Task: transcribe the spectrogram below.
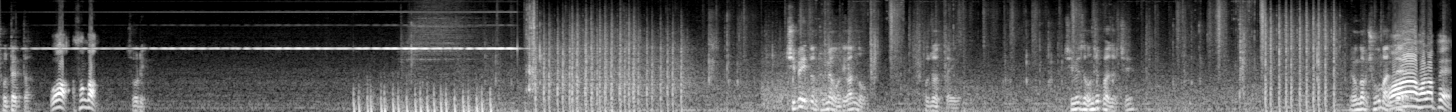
좋됐다 와 성광 소리 집에 있던 두 명 어디 갔노? 조졌다 이거 집에서 언제 빠졌지? 영감 죽으면 와 안돼 바로 앞에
